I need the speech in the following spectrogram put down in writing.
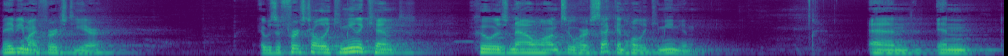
maybe my first year. It was a first Holy Communicant who is now on to her second Holy Communion. And in,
